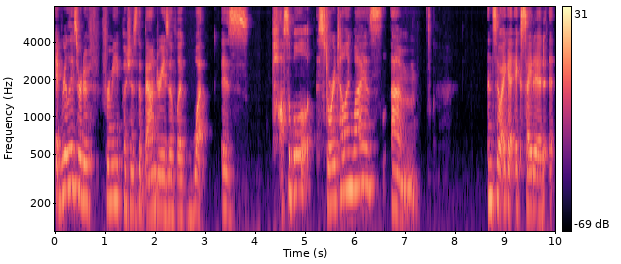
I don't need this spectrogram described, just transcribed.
it really sort of for me pushes the boundaries of like what is possible storytelling wise. Um, and so I get excited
